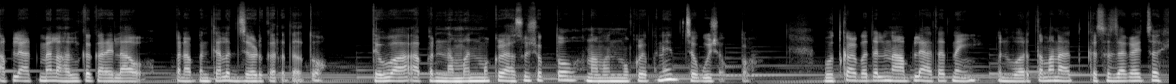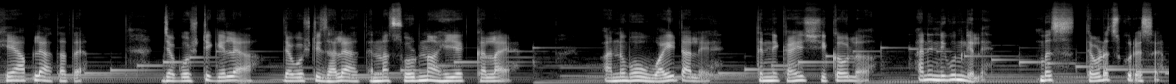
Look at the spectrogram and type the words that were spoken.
आपल्या आत्म्याला हलकं करायला हवं पण आपण त्याला जड करत राहतो तेव्हा आपण नमन मोकळे असू शकतो नमन मनमोकळेपणे जगू शकतो. भूतकाळ बदलणं आपल्या हातात नाही पण वर्तमानात कसं जगायचं हे आपल्या हातात आहे. ज्या गोष्टी गेल्या ज्या गोष्टी झाल्या त्यांना सोडणं ही एक कला आहे. अनुभव वाईट आले त्यांनी काही शिकवलं आणि निघून गेले. बस तेवढंच पुरेसं आहे.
